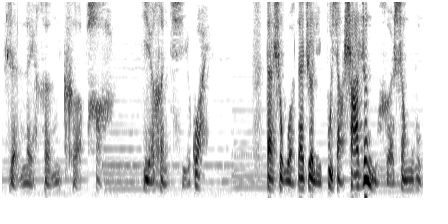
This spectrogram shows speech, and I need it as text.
人类很可怕，也很奇怪，但是我在这里不想杀任何生物。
